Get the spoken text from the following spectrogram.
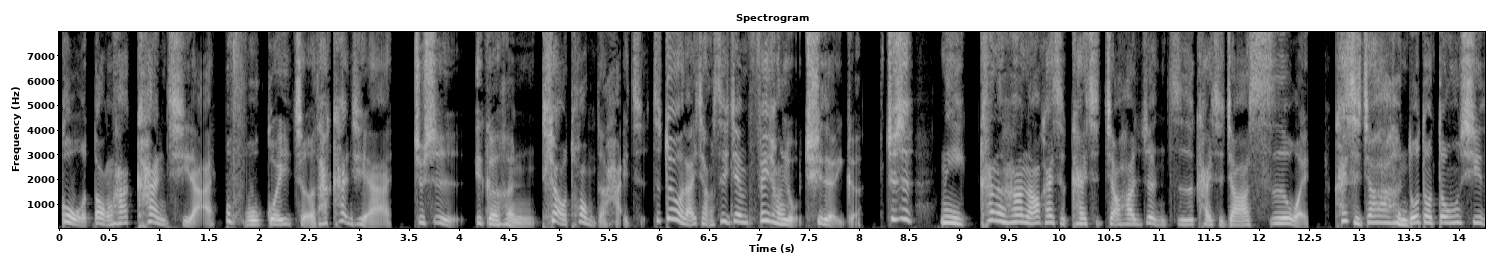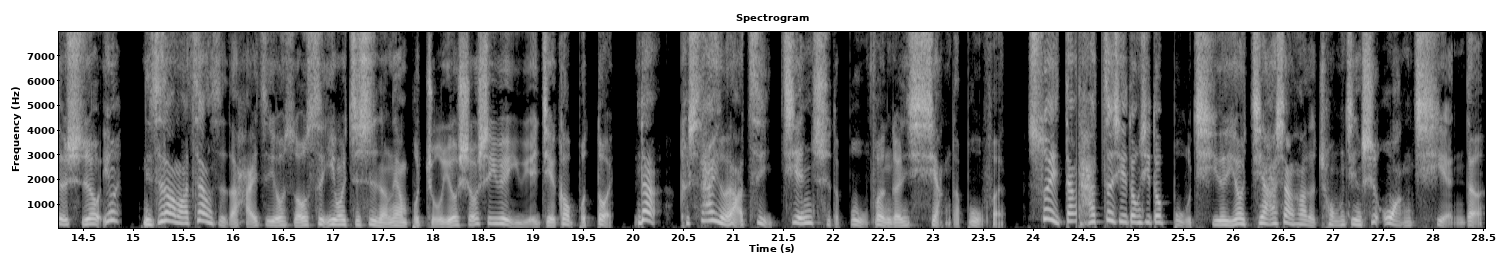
过动，他看起来不服规则，他看起来就是一个很跳痛的孩子。这对我来讲是一件非常有趣的一个，就是你看到他，然后开始开始教他认知，开始教他思维，开始教他很多的东西的时候，因为你知道吗？这样子的孩子有时候是因为知识能量不足，有时候是因为语言结构不对。那可是他有他自己坚持的部分跟想的部分。所以，当他这些东西都补齐了以后，加上他的冲劲是往前的，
